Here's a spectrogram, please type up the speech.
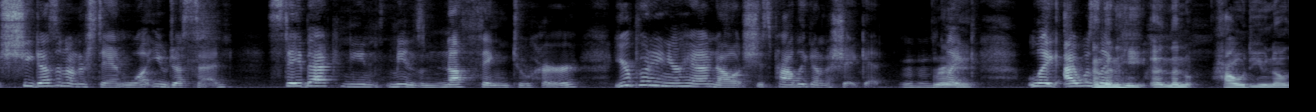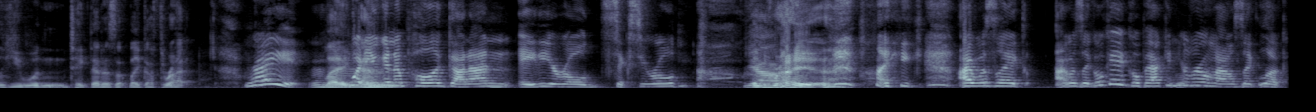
she doesn't understand what you just said stay back means means nothing to her you're putting your hand out she's probably gonna shake it mm-hmm. Right. like like i was and like then he and then how do you know that he wouldn't take that as a, like a threat? Right Like what are you gonna pull a gun on 80 year old six year old Yeah. Right. like I was like I was like, okay, go back in your room. I was like, look,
